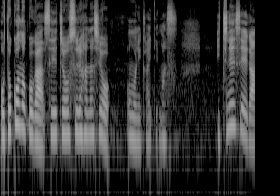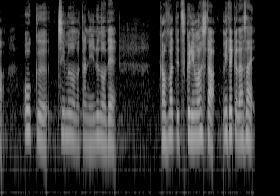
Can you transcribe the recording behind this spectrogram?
男の子が成長する話を主に書いています。1年生が多くチームの中にいるので頑張って作りました。見てください。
